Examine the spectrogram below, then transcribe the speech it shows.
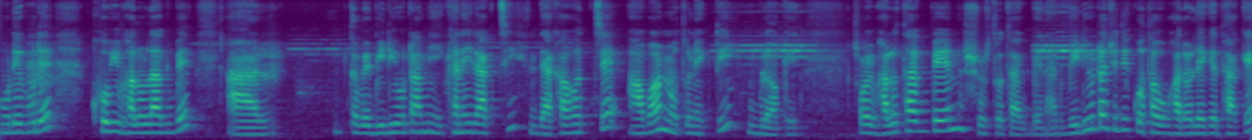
ঘুরে ঘুরে, খুবই ভালো লাগবে। আর তবে ভিডিওটা আমি এখানেই রাখছি। দেখা হচ্ছে আবার নতুন একটি ব্লকে সবাই ভালো থাকবেন, সুস্থ থাকবেন। আর ভিডিওটা যদি কোথাও ভালো লেগে থাকে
